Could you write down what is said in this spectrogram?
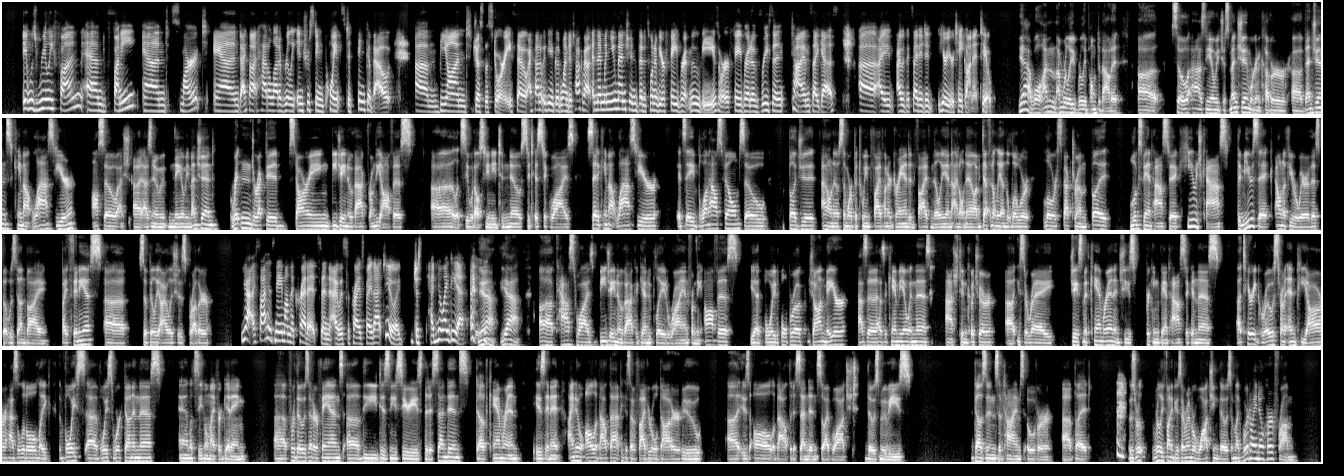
it was really fun and funny and smart. And i thought had a lot of really interesting points to think about um, beyond just the story. So i thought it would be a good one to talk about. And then when you mentioned that it's one of your favorite movies or favorite of recent times i guess uh, I, I was excited to hear your take on it too yeah well i'm, I'm really really pumped about it uh, so as naomi just mentioned we're going to cover uh, vengeance came out last year also, as, uh, as Naomi mentioned, written, directed, starring BJ Novak from The Office. Uh, let's see what else you need to know statistic wise. Said it came out last year. It's a Blumhouse film, so budget I don't know somewhere between 500 grand and 5 million. I don't know. I'm definitely on the lower lower spectrum, but looks fantastic. Huge cast. The music I don't know if you're aware of this, but was done by by Finneas, Uh, so Billie Eilish's brother yeah, I saw his name on the credits and I was surprised by that too. I just had no idea. yeah, yeah. Uh, cast wise, BJ Novak again, who played Ryan from The Office. You had Boyd Holbrook, John Mayer has a has a cameo in this. Ashton Kutcher, uh, Issa Rae, J. Smith Cameron, and she's freaking fantastic in this. Uh, Terry Gross from NPR has a little like voice uh, voice work done in this. And let's see, who am I forgetting? Uh, for those that are fans of the Disney series The Descendants, Dove Cameron is in it. I know all about that because I have a five year old daughter who uh, is all about The Descendants. So I've watched those movies dozens of times over. Uh, but it was re- really funny because I remember watching those. I'm like, where do I know her from?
